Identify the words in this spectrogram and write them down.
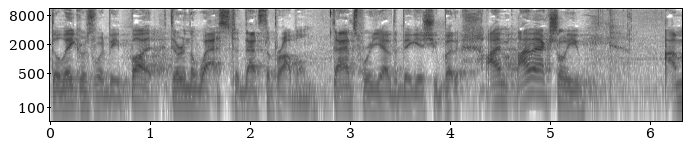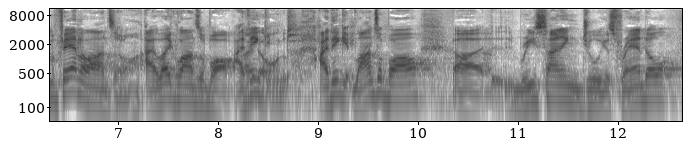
The Lakers would be, but they're in the West. That's the problem. That's where you have the big issue. But I'm I'm actually. I'm a fan of Lonzo. I like Lonzo Ball. I think don't. I think Lonzo Ball uh, re-signing Julius Randle,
